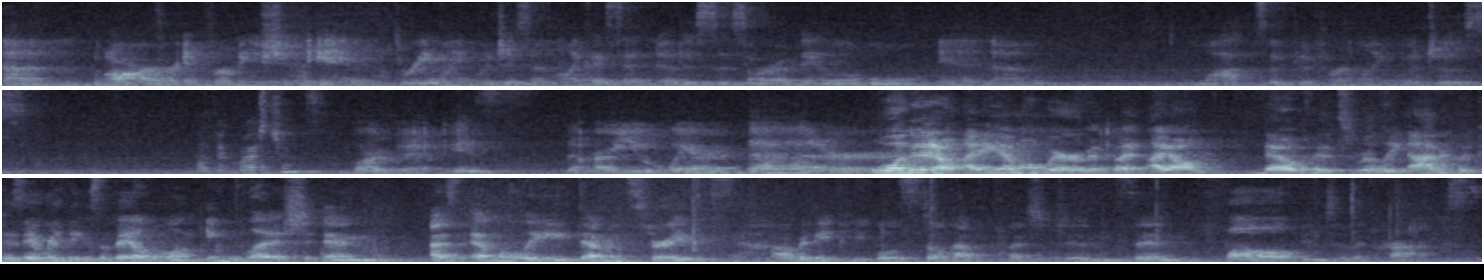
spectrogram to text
um, our information in three languages, and like I said, notices are available in, lots of different languages. Other questions? Or is, are you aware of that, or? Well, no, no, I am aware of it, but I don't know if it's really adequate because everything's available in English. And as Emily demonstrates, how many people still have questions and fall into the cracks?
